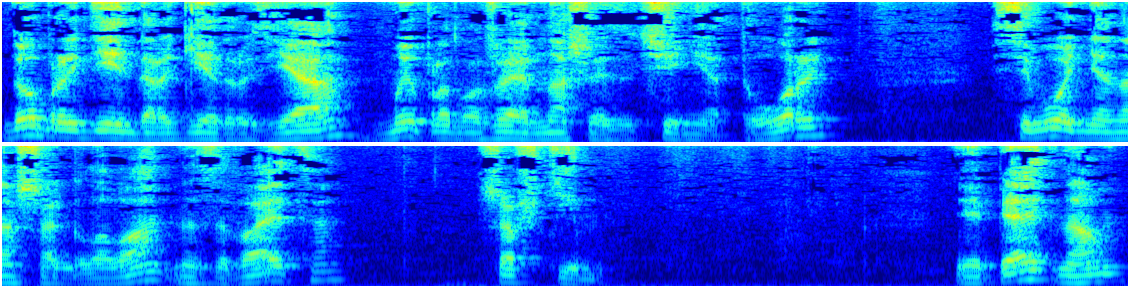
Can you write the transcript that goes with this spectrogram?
Добрый день, дорогие друзья! Мы продолжаем наше изучение Торы. Сегодня наша глава называется Шафтим. И опять нам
